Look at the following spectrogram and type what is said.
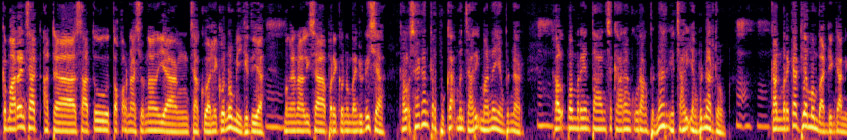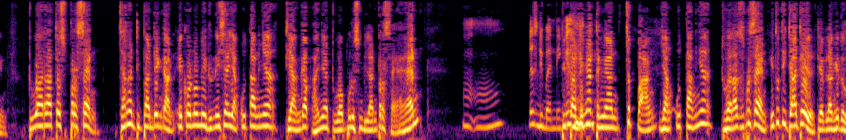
kemarin saat ada satu tokoh nasional yang jagoan ekonomi gitu ya, menganalisa perekonomian Indonesia. Kalau saya kan terbuka mencari mana yang benar. Kalau pemerintahan sekarang kurang benar, ya cari yang benar dong. Kan mereka dia membandingkan ini. 200 persen. Jangan dibandingkan ekonomi Indonesia yang utangnya dianggap hanya 29 persen Mm-mm. Terus dibandingkan. dibandingkan dengan Jepang yang utangnya 200%. Itu tidak adil, dia bilang gitu.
